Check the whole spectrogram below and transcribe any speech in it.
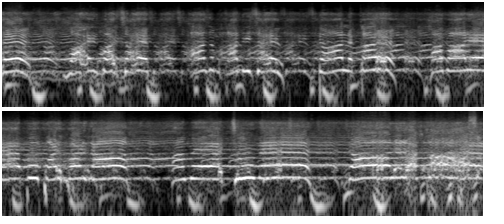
ہے۔ واحد بار صاحب آزم قادری صاحب، ڈال کر ہمارے ایپو پر پڑنا ہمیں اچھو میں ڈال رکھا ہے۔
